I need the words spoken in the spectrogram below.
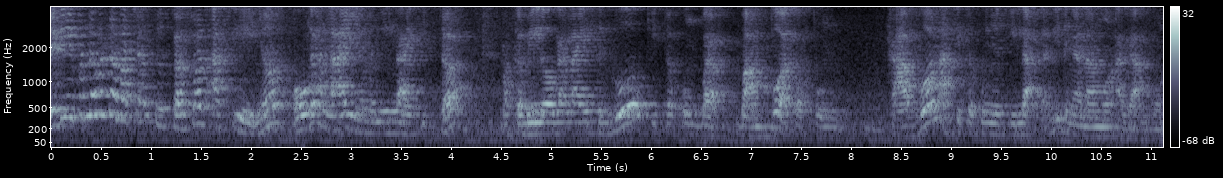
Jadi benda-benda macam tu tuan-tuan akhirnya orang lain yang menilai kita maka bila orang lain tegur kita pun bumper ataupun cover lah kita punya silap tadi dengan nama agama.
